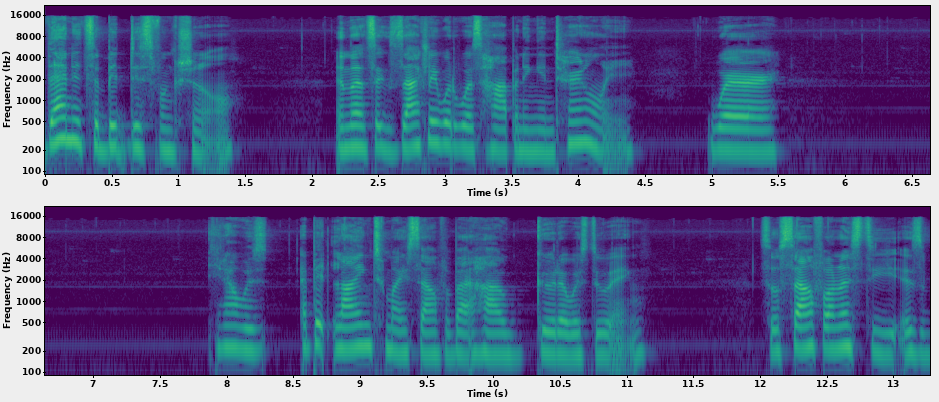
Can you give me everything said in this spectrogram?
then it's a bit dysfunctional. And that's exactly what was happening internally where you know i was a bit lying to myself about how good i was doing so self honesty is a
